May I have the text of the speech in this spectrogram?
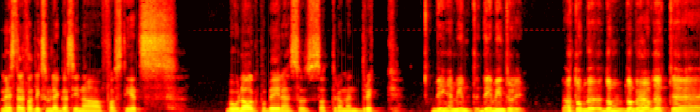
Men istället för att liksom lägga sina fastighetsbolag på bilen så satte de en dryck. Det, är min, det är min teori. Att de, de, de behövde ett, eh,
